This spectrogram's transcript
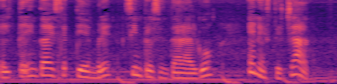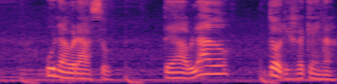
el 30 de septiembre sin presentar algo en este chat. Un abrazo. Te ha hablado Doris Requena.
